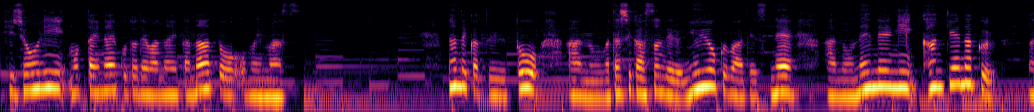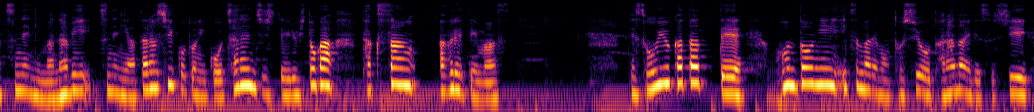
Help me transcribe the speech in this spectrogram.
非常にもったいないことではないかなと思います。なんでかというとあの私が住んでいるニューヨークはですねあの年齢に関係なく、まあ、常に学び常に新しいことにこうチャレンジしている人がたくさん溢れています。でそういう方って本当にいつまでも年を取らないですし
